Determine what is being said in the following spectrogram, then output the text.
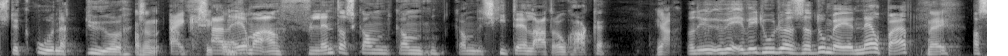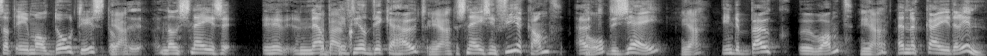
stuk oernatuur Als een eik aan, helemaal aan flenters kan, kan, kan schieten en later ook hakken. Ja. Want u, weet- hoe dat ze dat doen bij een nijlpaard? Nee. Als dat eenmaal dood is, dan, Ja. eh, dan snijden ze... eh, Een nijlpaard heeft heel dikke huid. Ja. Dan snijden ze een vierkant uit Oh. de zij Ja. in de buikwand. Ja. En dan kan je erin.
